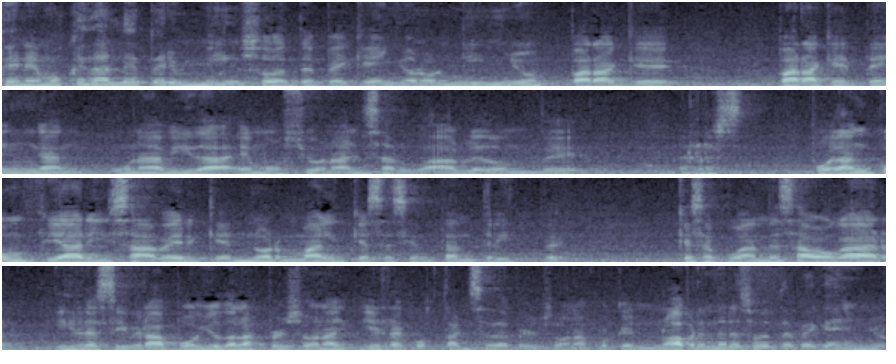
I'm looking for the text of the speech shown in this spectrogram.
tenemos que darle permiso desde pequeño a los niños para que, para que tengan una vida emocional saludable, donde puedan confiar y saber que es normal que se sientan tristes, que se puedan desahogar y recibir apoyo de las personas y recostarse de personas, porque no aprender eso desde pequeño,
